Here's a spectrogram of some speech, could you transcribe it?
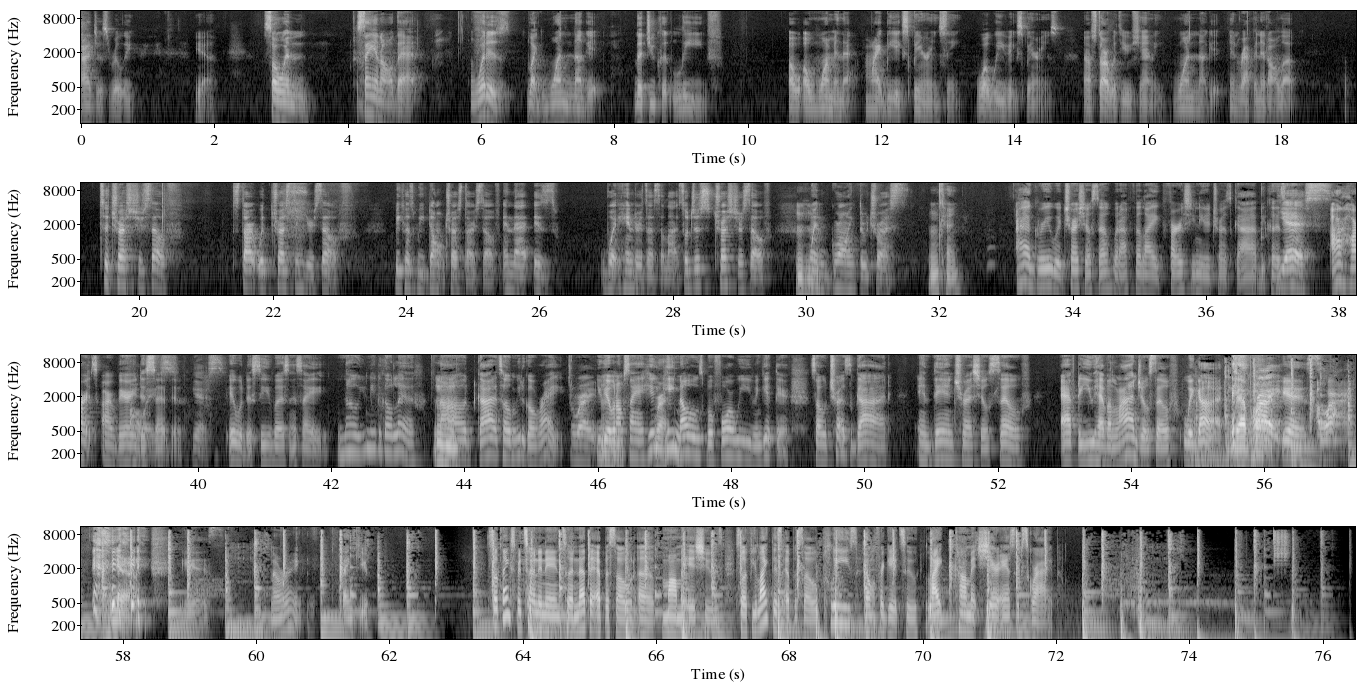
I just really, yeah. So, in saying all that, what is like one nugget that you could leave a, a woman that might be experiencing what we've experienced? I'll start with you, Shani. One nugget and wrapping it all up. to trust yourself. Start with trusting yourself because we don't trust ourselves, and that is what hinders us a lot. So just trust yourself when growing through trust. Okay. I agree with trust yourself, but I feel like first you need to trust God because Yes. our hearts are very Always. deceptive. Yes. It would deceive us and say, "No, you need to go left." Mm-hmm. No, God told me to go right. Right. You get what I'm saying? He Right. he knows before we even get there. So trust God and then trust yourself after you have aligned yourself with God. That part. right. yes. A lie. Yeah. yes. all right. Thank you. So thanks for tuning in to another episode of Mama Issues. So if you like this episode, please don't forget to like, comment, share, and subscribe.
